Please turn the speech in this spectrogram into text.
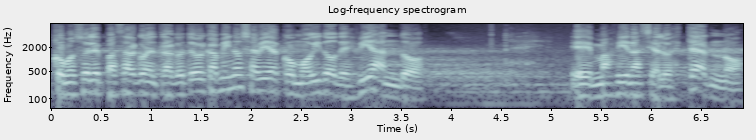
como suele pasar con el tracoteo del camino, se había como ido desviando eh, más bien hacia lo externo,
